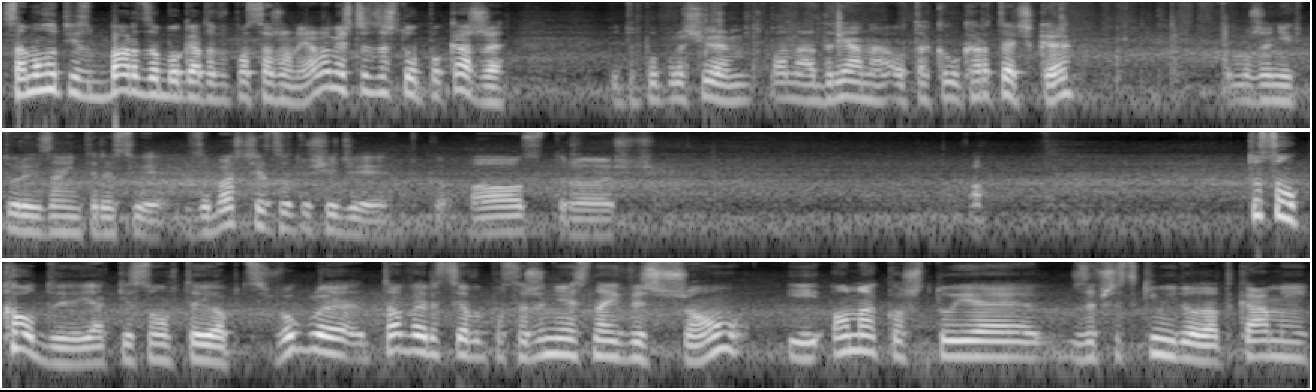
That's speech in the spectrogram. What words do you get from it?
Samochód jest bardzo bogato wyposażony. Ja Wam jeszcze zresztą pokażę, tu poprosiłem pana Adriana o taką karteczkę. To może niektórych zainteresuje. Zobaczcie, co tu się dzieje. Tylko ostrość. O. Tu są kody, jakie są w tej opcji. W ogóle ta wersja wyposażenia jest najwyższą i ona kosztuje ze wszystkimi dodatkami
